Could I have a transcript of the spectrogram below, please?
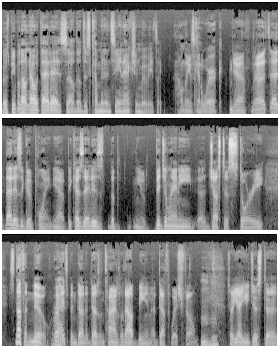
Most people don't know what that is, so they'll just come in and see an action movie. It's like I don't think it's gonna work. yeah. That that, that is a good point. Yeah, because it is the you know vigilante uh, justice story. It's nothing new. and Right. it's been done a dozen times without being a Death Wish film. Mm-hmm. So yeah, you just uh,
